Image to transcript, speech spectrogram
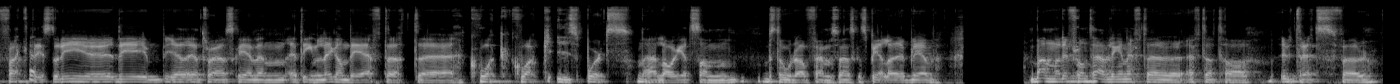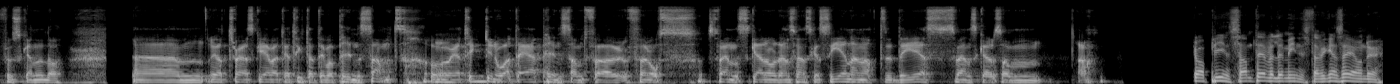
faktiskt. Och det är ju, det är, jag, jag tror jag skrev en, ett inlägg om det efter att uh, Quack Quack Esports, det här laget som bestod av fem svenska spelare, blev bannade från tävlingen efter, efter att ha utretts för fuskande. Då. Um, jag tror jag skrev att jag tyckte att det var pinsamt. Och mm. jag tycker nog att det är pinsamt för, för oss svenskar och den svenska scenen att det är svenskar som ja, Ja, pinsamt är väl det minsta vi kan säga om det.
